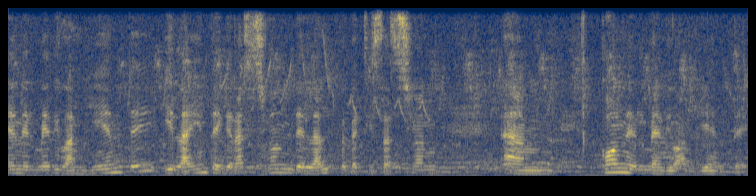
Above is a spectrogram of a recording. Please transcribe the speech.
en el medio ambiente y la integración de la alfabetización con el medio ambiente.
